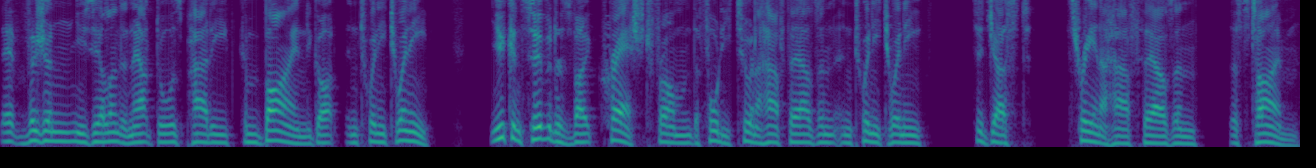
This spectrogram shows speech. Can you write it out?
that Vision New Zealand and Outdoors Party combined got in 2020. New Conservatives vote crashed from the 42,500 in 2020 to just 3,500 this time.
